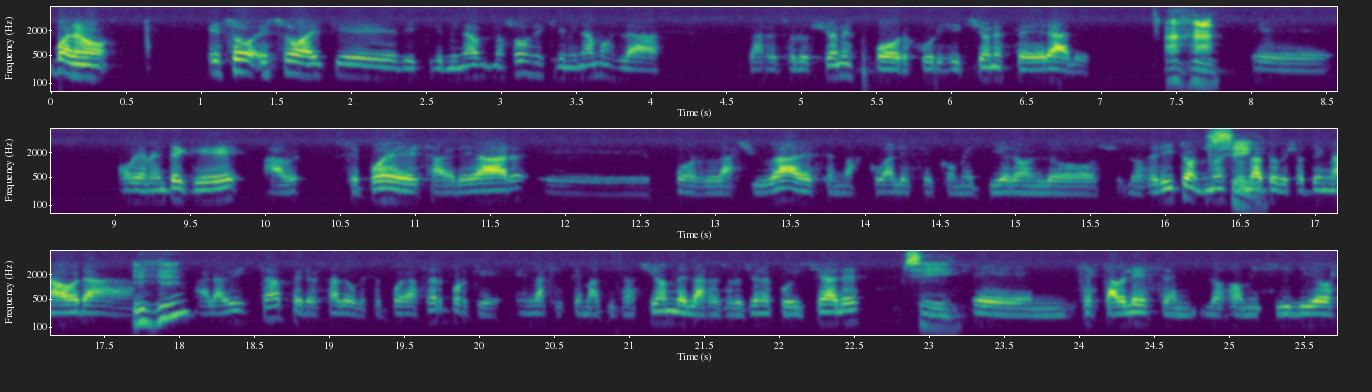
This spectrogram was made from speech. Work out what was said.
Bueno, eso, eso hay que discriminar. Nosotros discriminamos las, las resoluciones por jurisdicciones federales. Ajá. Eh, obviamente que se puede desagregar eh, por las ciudades en las cuales se cometieron los, los delitos. No es un dato que yo tenga ahora a la vista, pero es algo que se puede hacer porque en la sistematización de las resoluciones judiciales eh, se establecen los domicilios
